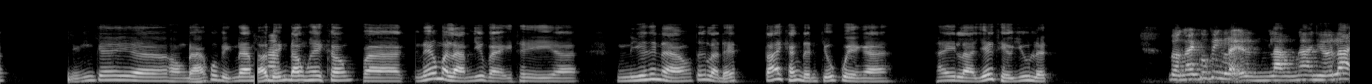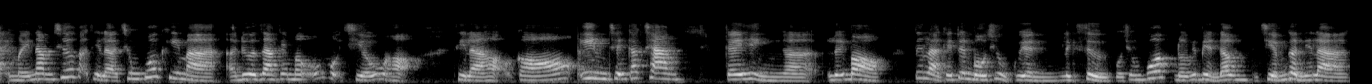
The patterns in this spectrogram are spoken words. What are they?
uh, những cái uh, hòn đảo của Việt Nam ở biển Đông hay không? Và nếu mà làm như vậy thì uh, như thế nào? Tức là để tái khẳng định chủ quyền à hay là giới thiệu du lịch? Vâng, anh Quốc Vinh lại làm Nga nhớ lại mấy năm trước thì là Trung Quốc khi mà à, đưa ra cái mẫu hộ chiếu của họ thì là họ có in trên các trang cái hình uh, lưỡi bò tức là cái tuyên bố chủ quyền lịch sử của Trung Quốc đối với Biển Đông chiếm gần như là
